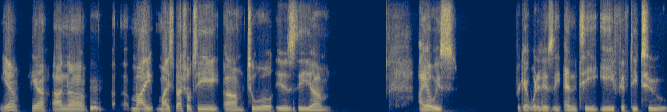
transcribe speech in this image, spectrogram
Yeah, yeah. On uh, my my specialty um, tool is the um, I always forget what it is. The NTE fifty two,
